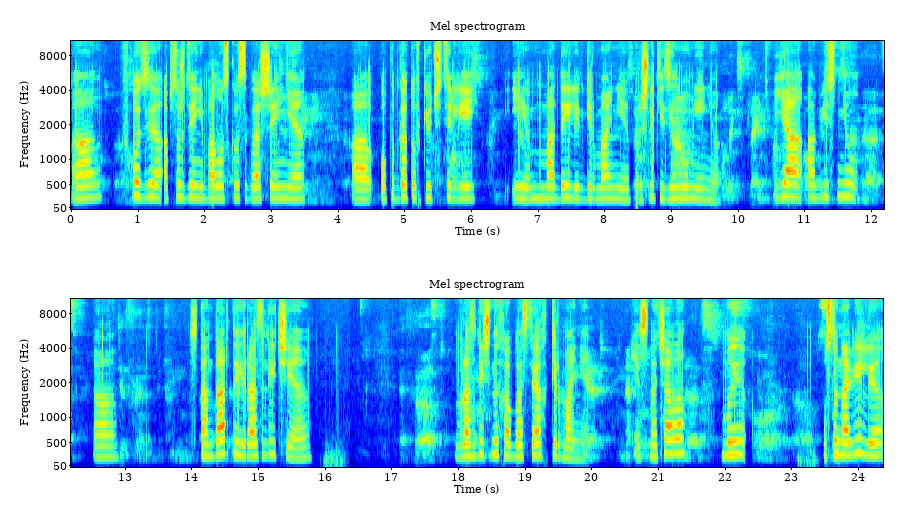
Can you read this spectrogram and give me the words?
а, в ходе обсуждения Болонского соглашения о подготовке учителей и моделей в Германии пришли к единому мнению. Я объясню стандарты и различия в различных областях Германии. И сначала мы установили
